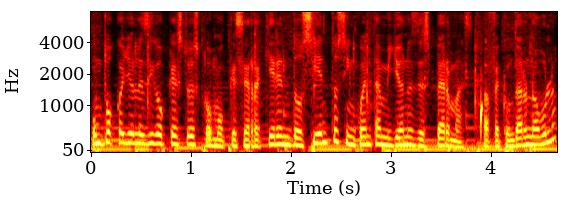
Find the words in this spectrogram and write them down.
Un poco yo les digo que esto es como que se requieren 250 millones de espermas para fecundar un óvulo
